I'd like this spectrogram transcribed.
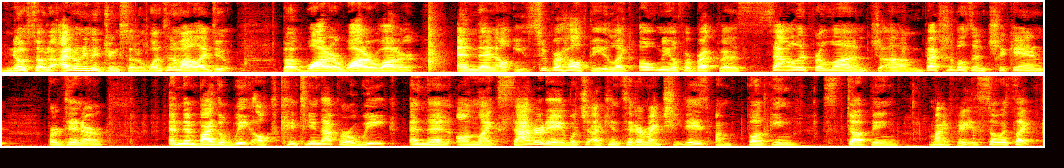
no soda. I don't even drink soda. Once in a while I do. But water, water, water. And then I'll eat super healthy, like oatmeal for breakfast, salad for lunch, um, vegetables and chicken for dinner. And then by the week, I'll continue that for a week. And then on like Saturday, which I consider my cheat days, I'm fucking stuffing my face. So it's like,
